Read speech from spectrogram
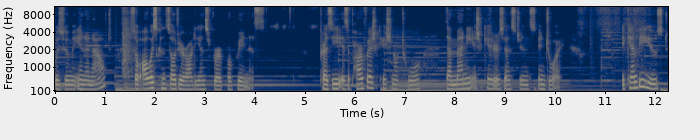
with zooming in and out, so always consult your audience for appropriateness. Prezi is a powerful educational tool that many educators and students enjoy. It can be used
